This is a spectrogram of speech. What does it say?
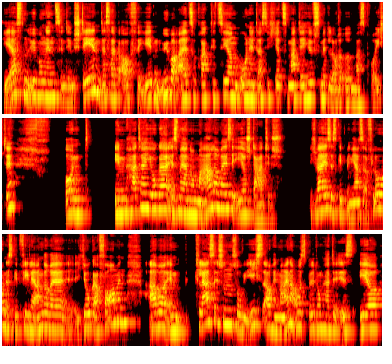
Die ersten Übungen sind im Stehen, deshalb auch für jeden überall zu praktizieren, ohne dass ich jetzt Mathe, Hilfsmittel oder irgendwas bräuchte. Und im Hatha-Yoga ist man ja normalerweise eher statisch. Ich weiß, es gibt Vinyasa Flow und es gibt viele andere äh, Yoga-Formen, aber im klassischen, so wie ich es auch in meiner Ausbildung hatte, ist eher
